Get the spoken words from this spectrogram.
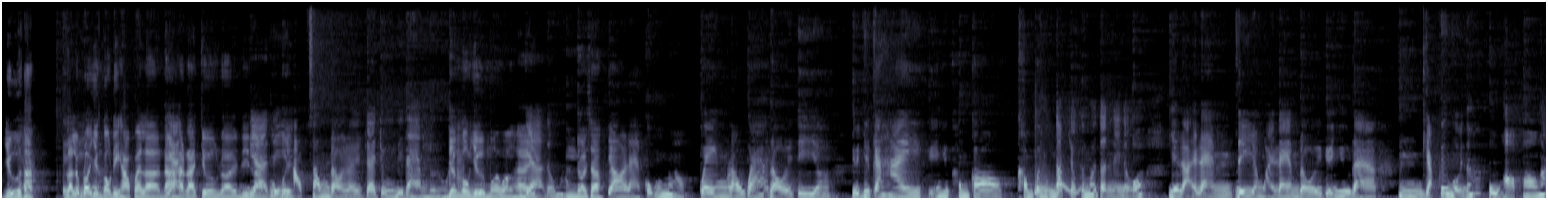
Dữ ha là lúc đó vẫn còn đi học hay là đã Dạ. ra trường rồi đi dạ làm công đi việc? học xong rồi rồi ra trường đi làm rồi. Luôn vẫn còn giữ mối quan hệ? Dạ đúng rồi. Rồi sao? Cho là cũng ờ, quen lâu quá rồi thì ờ, kiểu như cả hai kiểu như không có không có dung đắp cho cái mối tình này nữa. Với lại là đi ra ngoài làm rồi kiểu như là ừ, gặp cái người nó phù hợp hơn á.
